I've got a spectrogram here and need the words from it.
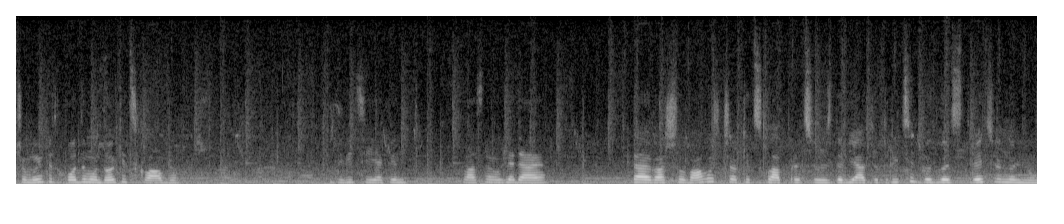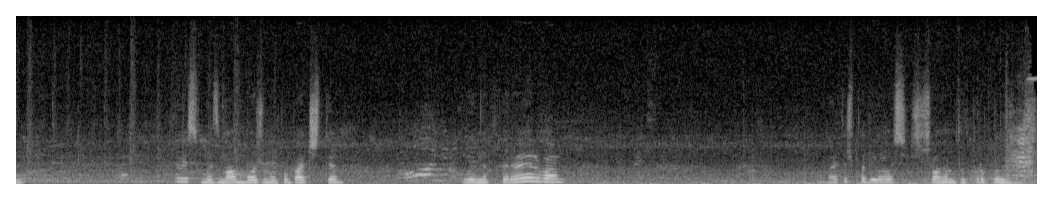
що ми підходимо до кіц-клабу. Дивіться, як він класно виглядає. Вітаю вашу увагу, що Kids Club працює з 9.30 до 23.00. І ось ми з мамою можемо побачити хвилина перерва. Давайте ж подивимося, що нам тут пропонують.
